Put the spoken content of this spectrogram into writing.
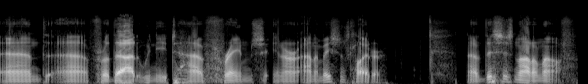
and uh, for that we need to have frames in our animation slider. Now this is not enough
